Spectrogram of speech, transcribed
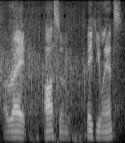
All right. Awesome. Thank you, Lance.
